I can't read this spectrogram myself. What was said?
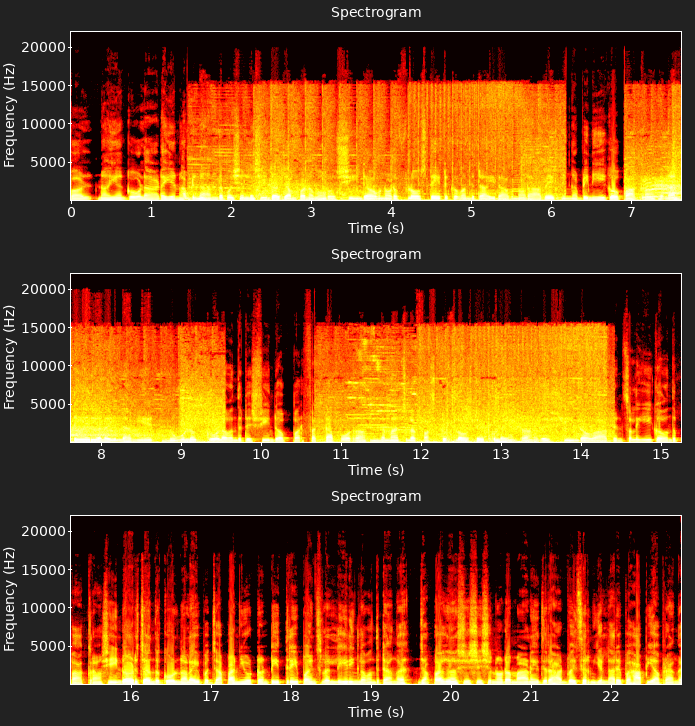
பால் நான் என் கோலை அடையணும்? அப்படின்னு அந்த பொசிஷனில் ஷீண்டோ ஜம்ப் பண்ணவும் so ஷீண்டோ அவனோட ஃப்ளோ ஸ்டேட்டுக்கு வந்துட்டா. இது அவனோட அவேக்னிங் அப்படின்னு ஈகோ பார்க்குறான். பெனால்ட்டி ஏரியால இல்லாமையே நூலு கோலை வந்துட்டு ஷீண்டோ பர்ஃபெக்டாக போடுறான். இந்த மேட்ச்ல ஃபர்ஸ்ட் ஃப்ளோ ஸ்டேட்குள்ள என்ட்ரானது ஷீண்டோவா அப்படின்னு சொல்லி ஈகோ வந்து பார்க்கறான். ஷீண்டோ அடிச்ச அந்த கோல்னால இப்போ ஜப்பான் யூ டுவெண்ட்டி த்ரீ பாயிண்ட்ஸ்ல லீடிங்ல வந்துட்டாங்க. ஜப்பான் அசோசியேஷனோட மேனேஜர் அட்வைசர் எல்லாரும் இப்போ ஹாப்பி ஆகுறாங்க.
